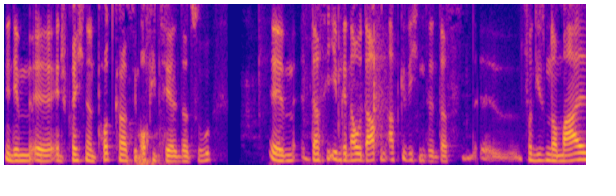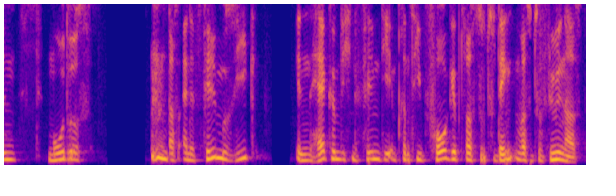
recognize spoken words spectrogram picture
in dem äh, entsprechenden Podcast, dem offiziellen dazu, ähm, dass sie eben genau davon abgewichen sind, dass äh, von diesem normalen Modus, dass eine Filmmusik in herkömmlichen Filmen dir im Prinzip vorgibt, was du zu denken, was du zu fühlen hast.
